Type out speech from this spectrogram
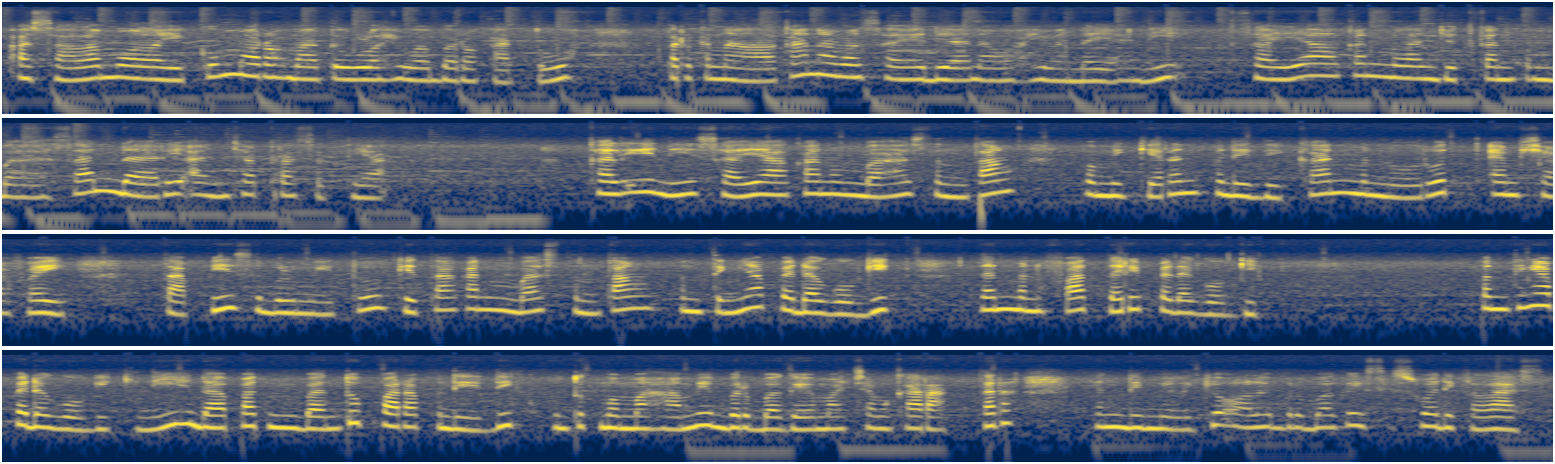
Assalamualaikum warahmatullahi wabarakatuh. Perkenalkan nama saya Diana Wahyuandayani. Saya akan melanjutkan pembahasan dari Anca Prasetya. Kali ini saya akan membahas tentang pemikiran pendidikan menurut M. Syafi'i. Tapi sebelum itu kita akan membahas tentang pentingnya pedagogik dan manfaat dari pedagogik. Pentingnya pedagogik ini dapat membantu para pendidik untuk memahami berbagai macam karakter yang dimiliki oleh berbagai siswa di kelas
